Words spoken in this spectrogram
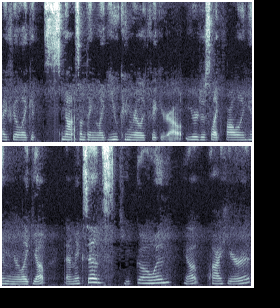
I feel like it's not something like you can really figure out. You're just like following him and you're like, yep, that makes sense. Keep going. Yep, I hear it.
